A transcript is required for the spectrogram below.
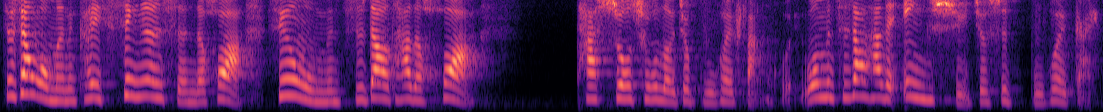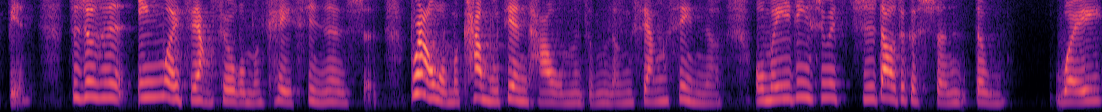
就像我们可以信任神的话，是因为我们知道他的话。他说出了就不会反悔，我们知道他的应许就是不会改变，这就是因为这样，所以我们可以信任神。不然我们看不见他，我们怎么能相信呢？我们一定是因为知道这个神的为，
